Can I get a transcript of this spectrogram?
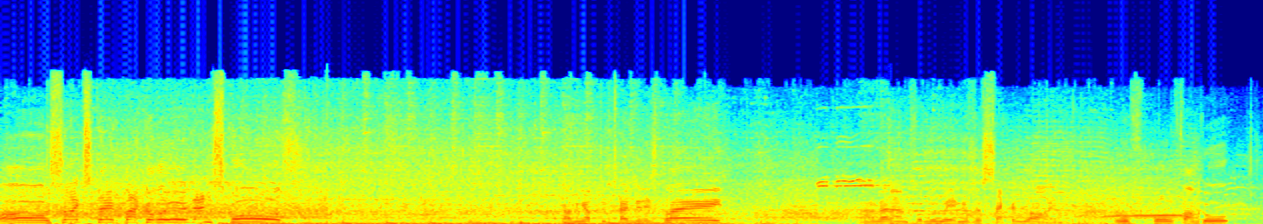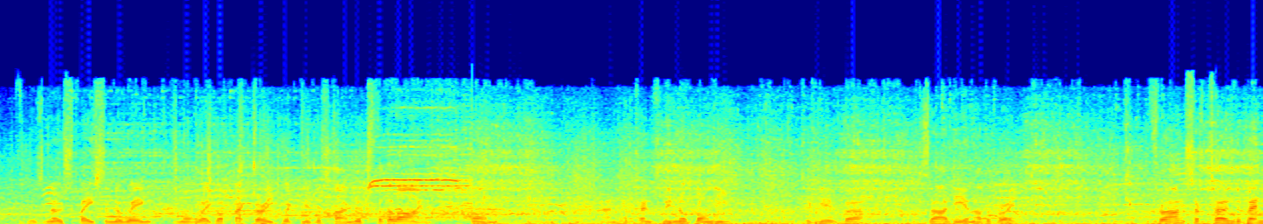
Oh, sidestep, Bakkerud, and scores! Coming up to 10 minutes played. And that down from the wing as a second line. Oof, ball Famko. There's no space in the wing. Norway got back very quickly this time. Looks for the line. On. And potentially Nocandy to give uh, Zaadi another break. France have turned the bench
